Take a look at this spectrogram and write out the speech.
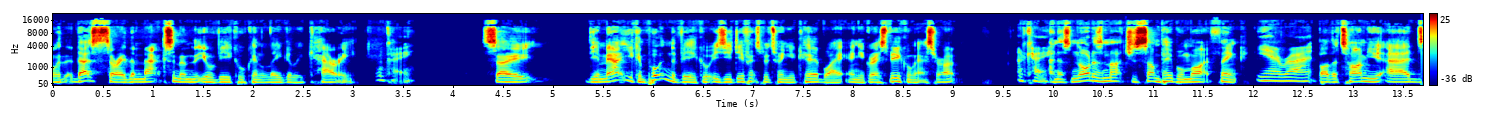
or that's sorry, the maximum that your vehicle can legally carry. Okay. So the amount you can put in the vehicle is your difference between your curb weight and your gross vehicle mass, right? Okay. And it's not as much as some people might think. Yeah, right. By the time you add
